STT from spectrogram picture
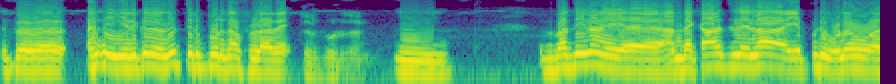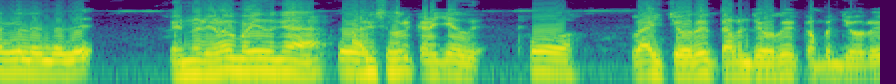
இப்போ நீங்க இருக்கிறது வந்து திருப்பூர் தான் ஃபுல்லாவே திருப்பூர் தான். ம். இப்போ பாத்தீங்கன்னா அஹ் அந்த காலத்துல எல்லாம் எப்படி உணவு வகைகள் இருந்தது? என்னுடைய இளம் வயதுங்க அரிசோறு கிடைக்காது. ஓ. ராய்ச்சோறு தளஞ்சோறு கம்பஞ்சோறு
